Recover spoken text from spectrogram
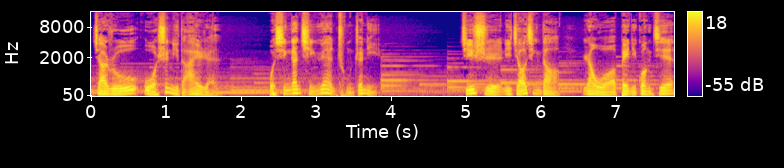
假如我是你的爱人，我心甘情愿宠着你，即使你矫情到让我背你逛街，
